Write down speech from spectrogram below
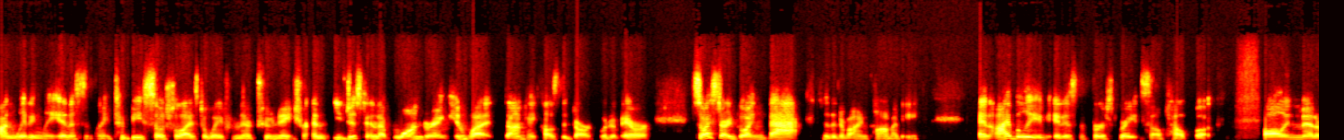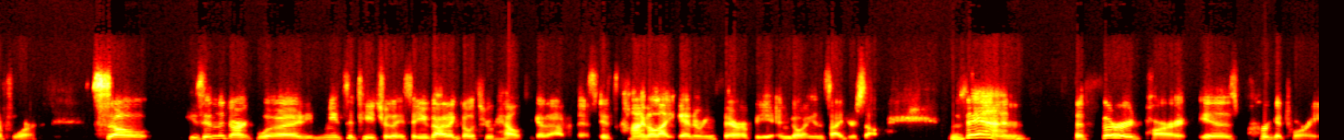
unwittingly, innocently, to be socialized away from their true nature. And you just end up wandering in what Dante calls the dark wood of error. So I started going back to the Divine Comedy. And I believe it is the first great self help book, all in metaphor. So he's in the dark wood. He meets a teacher. They say, You got to go through hell to get out of this. It's kind of like entering therapy and going inside yourself. Then the third part is purgatory.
